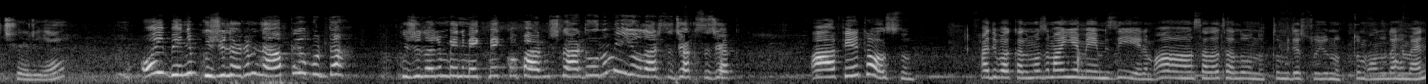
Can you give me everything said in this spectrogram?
içeriye. Ay benim kuzularım ne yapıyor burada? Kuzularım benim ekmek koparmışlardı. Onu mu yiyorlar sıcak sıcak? Afiyet olsun. Hadi bakalım o zaman yemeğimizi yiyelim. Aa salatalığı unuttum bir de suyu unuttum. Onu da hemen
